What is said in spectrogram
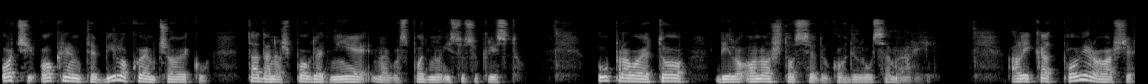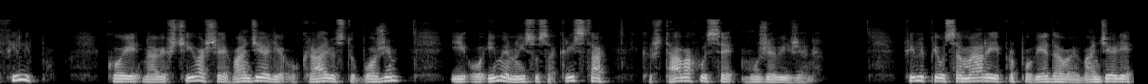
oči okrenute bilo kojem čovjeku, tada naš pogled nije na gospodinu Isusu Kristu. Upravo je to bilo ono što se dogodilo u Samariji. Ali kad povjerovaše Filipu, koji navješćivaše evanđelje o kraljevstvu Božjem i o imenu Isusa Krista, krštavahu se muževi i žene. Filip je u Samariji propovjedao evanđelje,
